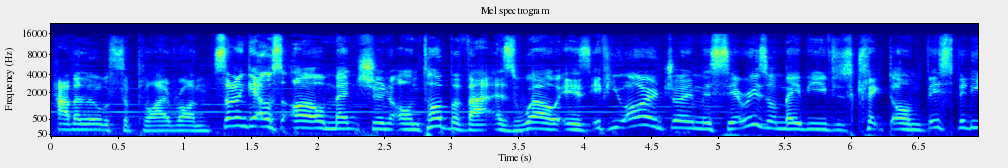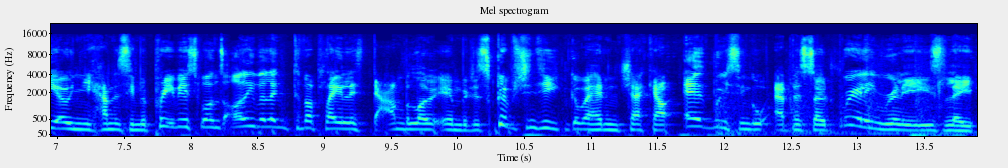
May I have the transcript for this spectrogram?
Have a little supply run. Something else I'll mention on top of that as well is if you are enjoying this series or maybe you've just clicked on this video and you haven't seen the previous ones, I'll leave a link to the playlist down below in the description so you can go ahead and check out every single episode really, really easily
